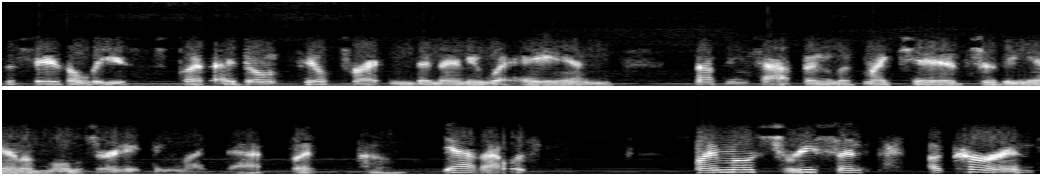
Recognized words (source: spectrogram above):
to say the least, but I don't feel threatened in any way and nothing's happened with my kids or the animals or anything like that. But um, yeah, that was my most recent occurrence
